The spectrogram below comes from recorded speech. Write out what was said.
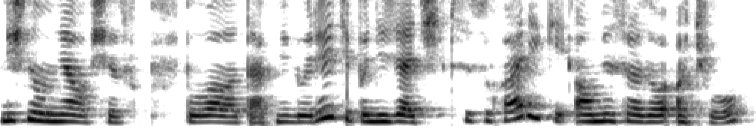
Лично у меня вообще всплывало так. Мне говорили, типа, нельзя чипсы, сухарики, а у меня сразу, а чё?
